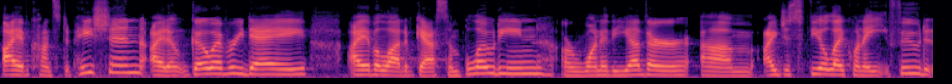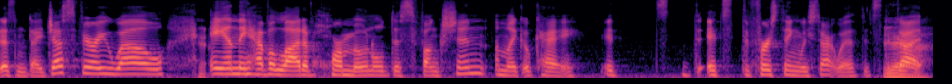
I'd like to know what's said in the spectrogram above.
I have constipation, I don't go every day, I have a lot of gas and bloating, or one or the other. Um, I just feel like when I eat food, it doesn't digest very well, and they have a lot of hormonal dysfunction. I'm like, okay, it, It's, it's the first thing we start with. It's the Yeah. gut.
